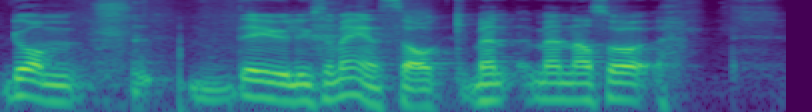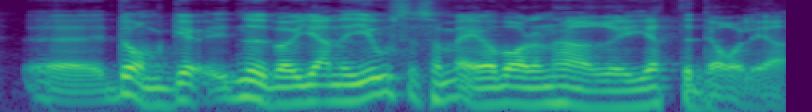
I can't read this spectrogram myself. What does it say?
de, det är ju liksom en sak. Men, men alltså, eh, de, nu var ju Janne Josefsson med och var den här jättedåliga.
